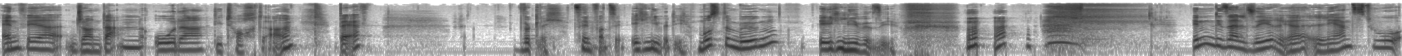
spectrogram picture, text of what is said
entweder John Dutton oder die Tochter Beth. Wirklich, 10 von 10. Ich liebe die. Musste mögen, ich liebe sie. In dieser Serie lernst du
